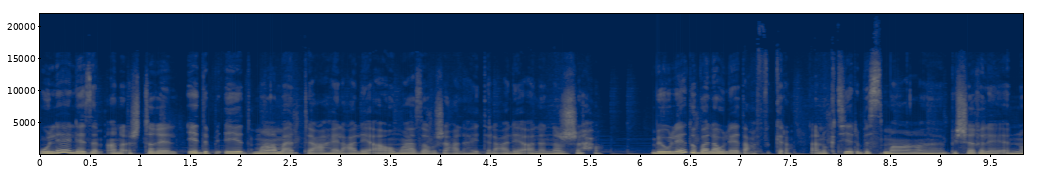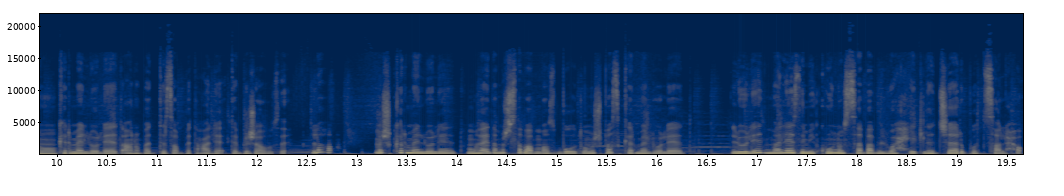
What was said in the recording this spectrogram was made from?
وليه لازم أنا أشتغل إيد بإيد مع مرتي على هاي العلاقة أو مع زوجي على هيدي العلاقة لننجحها بولاد وبلا ولاد على فكرة لأنه كتير بسمع بشغلي إنه كرمال الولاد أنا بدي زبط علاقتي بجوزي. لا مش كرمال الولاد وما هيدا مش سبب مزبوط ومش بس كرمال الولاد الولاد ما لازم يكونوا السبب الوحيد لتجربوا تصلحوا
